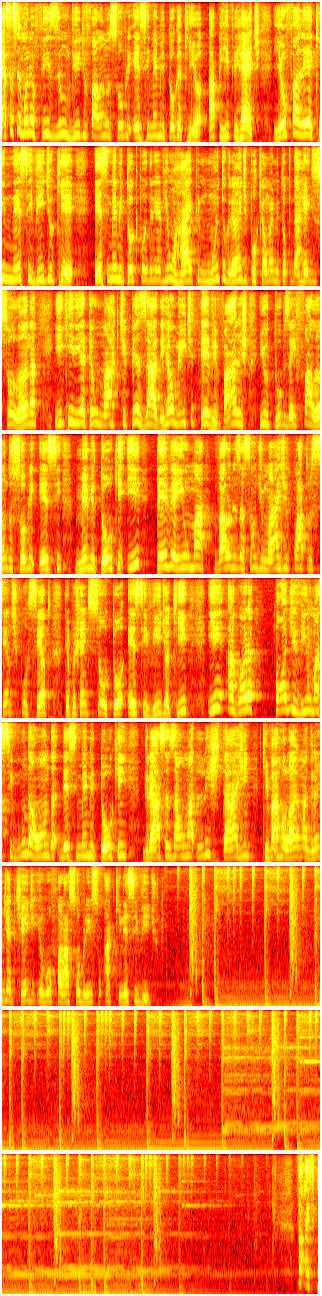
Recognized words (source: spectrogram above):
Essa semana eu fiz um vídeo falando sobre esse meme token aqui, ó, Upriff Hat. E eu falei aqui nesse vídeo que esse meme token poderia vir um hype muito grande porque é um meme token da rede Solana e queria ter um marketing pesado. E realmente teve vários YouTubes aí falando sobre esse meme token e teve aí uma valorização de mais de 400% depois que a gente soltou esse vídeo aqui. E agora pode vir uma segunda onda desse meme token graças a uma listagem que vai rolar em uma grande exchange e eu vou falar sobre isso aqui nesse vídeo.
